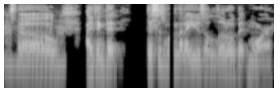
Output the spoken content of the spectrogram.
Mhm, so mhm. I think that this is one that I use a little bit more.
